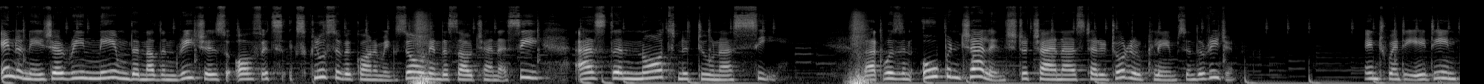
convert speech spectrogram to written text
Indonesia renamed the northern reaches of its exclusive economic zone in the South China Sea as the North Natuna Sea. That was an open challenge to China's territorial claims in the region. In 2018,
